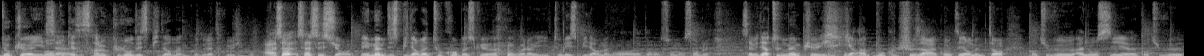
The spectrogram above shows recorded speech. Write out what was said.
Donc, euh, et Bon, ça- En tout cas, ça sera le plus long des Spider-Man, quoi, de la trilogie, quoi. ah ça, ça c'est sûr. Et même des Spider-Man tout court, parce que voilà, il- tous les Spider-Man dans son ensemble, ça veut dire tout de même qu'il y aura beaucoup de choses à raconter. En même temps, quand tu veux annoncer, euh, quand tu veux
